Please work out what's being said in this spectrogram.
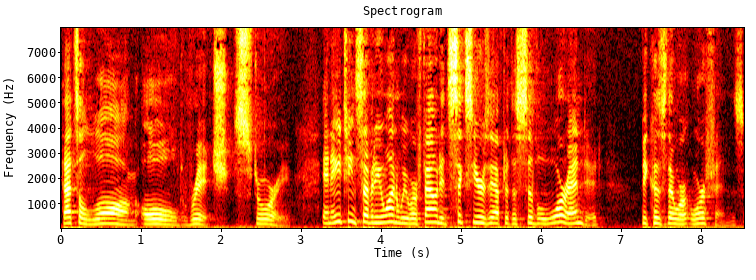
That's a long, old, rich story. In 1871, we were founded six years after the Civil War ended because there were orphans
